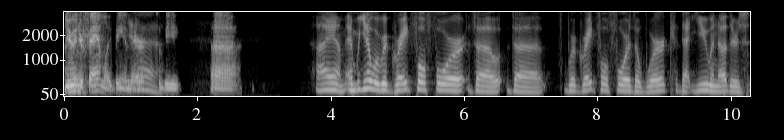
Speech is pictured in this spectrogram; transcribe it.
You and your family being yeah. there to be. Uh, I am, and you know we're grateful for the the we're grateful for the work that you and others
